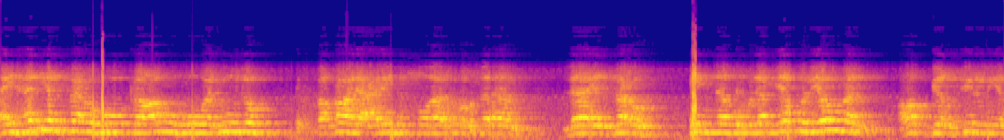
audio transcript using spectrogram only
أي هل ينفعه كرمه وجوده؟ فقال عليه الصلاة والسلام لا ينفعه. إنه لم يقل يوما رب اغفر لي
